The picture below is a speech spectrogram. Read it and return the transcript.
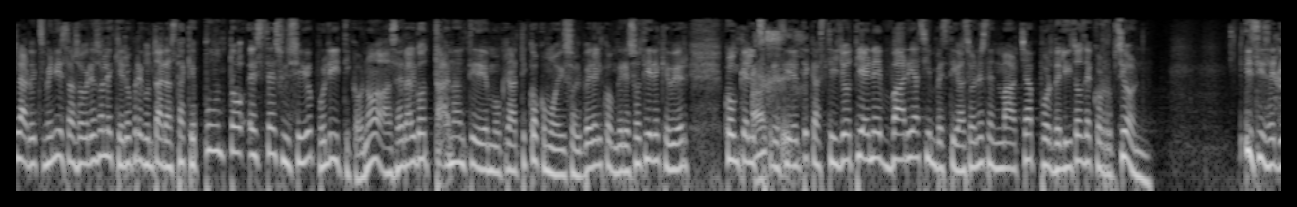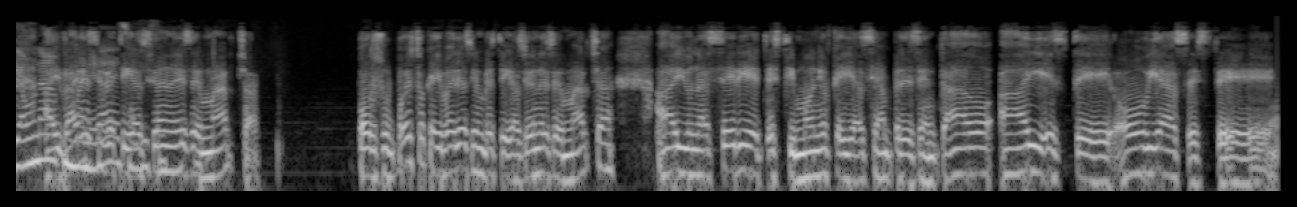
Claro, exministra, sobre eso le quiero preguntar, ¿hasta qué punto este suicidio político, no? Hacer algo tan antidemocrático como disolver el Congreso tiene que ver con que el expresidente Castillo tiene varias investigaciones en marcha por delitos de corrupción. Y si sería una Hay varias investigaciones en marcha. Por supuesto que hay varias investigaciones en marcha, hay una serie de testimonios que ya se han presentado, hay este obvias este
